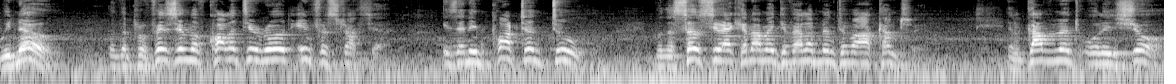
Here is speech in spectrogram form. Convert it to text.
We know that the provision of quality road infrastructure is an important tool for the socio-economic development of our country, and government will ensure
